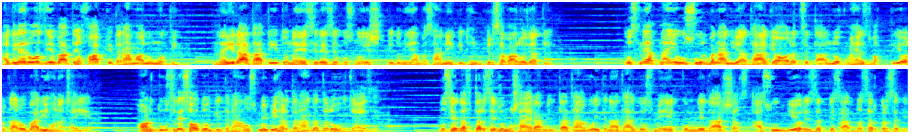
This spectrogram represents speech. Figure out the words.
اگلے روز یہ باتیں خواب کی طرح معلوم ہوتی۔ نئی رات آتی تو نئے سرے سے حسن و عشق کی دنیا بسانے کی دھن پھر سوار ہو جاتی۔ اس نے اپنا یہ اصول بنا لیا تھا کہ عورت سے تعلق محض وقتی اور کاروباری ہونا چاہیے۔ اور دوسرے سودوں کی طرح اس میں بھی ہر طرح کا دروغ جائز ہے۔ اسے دفتر سے جو مشاہرہ ملتا تھا، وہ اتنا تھا کہ اس میں ایک کمبے دار شخص آسودگی اور عزت کے ساتھ بسر کر سکے۔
